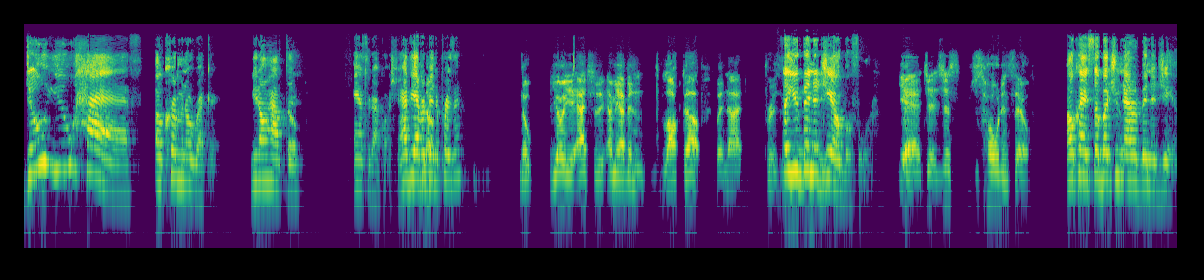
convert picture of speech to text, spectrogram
Do you have a criminal record? You don't have to answer that question. Have you ever No. been to prison? Nope. Yo, yeah, actually, I mean, I've been locked up, but not prison. So you've been to jail before. yeah, just just just holding cell. Okay, so but you've never been to jail.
